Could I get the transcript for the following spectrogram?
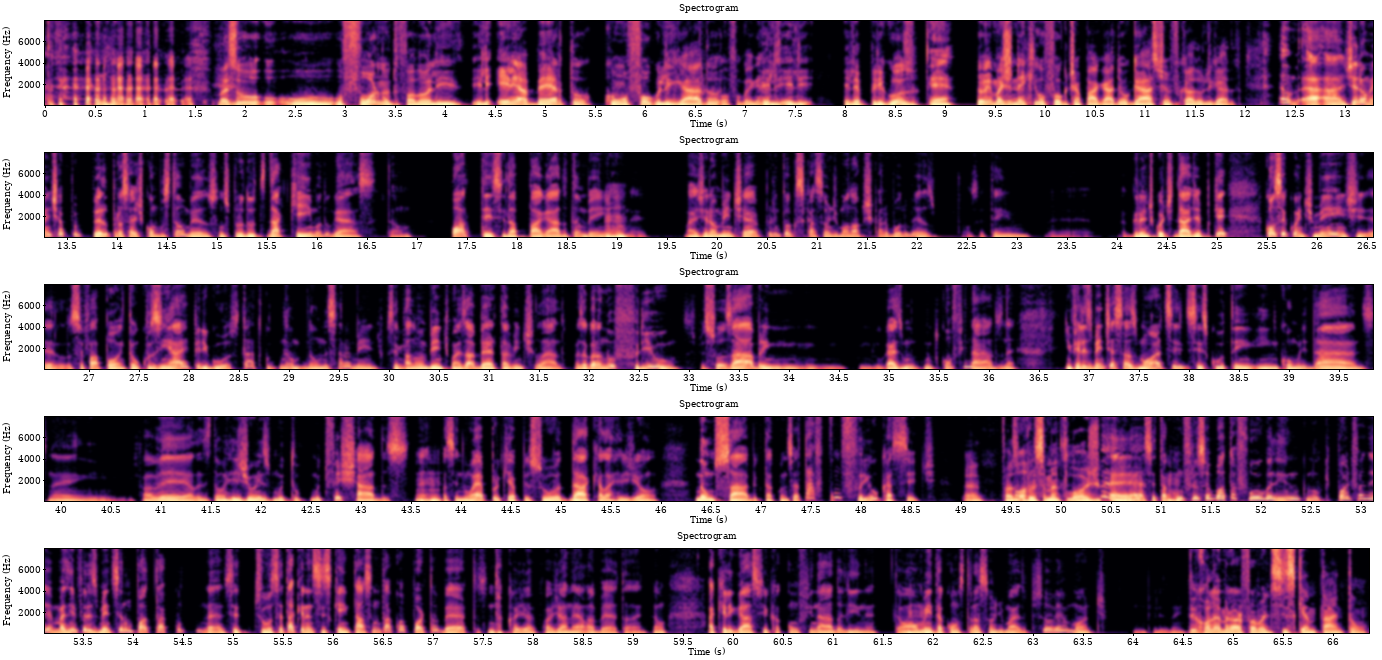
Mas o, o, o, o, forno, tu falou ali, ele, ele é aberto com o fogo ligado. Com o fogo ligado. Ele, ele, ele é perigoso? É. Eu imaginei que o fogo tinha apagado e o gás tinha ficado ligado. Não, a, a, geralmente é pelo processo de combustão mesmo, são os produtos da queima do gás. Então, pode ter sido apagado também, uhum. né? Mas geralmente é por intoxicação de monóxido de carbono mesmo. Então você tem é, grande quantidade. Porque, consequentemente, é, você fala, pô, então cozinhar é perigoso. Tá, não, não necessariamente. Você está num ambiente mais aberto, está ventilado. Mas agora no frio, as pessoas abrem em, em lugares muito, muito, confinados, né? Infelizmente, essas mortes se escutem em, comunidades, né? Em favelas, então regiões muito, muito fechadas. Né? Uhum. Assim, não é porque a pessoa daquela região não sabe o que está acontecendo. Tá com frio, cacete. É, faz Porra, o processamento lógico. É, né? você tá com uhum. frio, você bota fogo ali no, no, que pode fazer. Mas infelizmente você não pode estar tá com. Né? se você tá querendo se esquentar, você não tá com a porta aberta, você não tá com a, com a janela aberta, né? Então aquele gás fica confinado ali, né? Então uhum. aumenta a concentração demais, a pessoa vê a morte. Infelizmente. E qual é a melhor forma de se esquentar, então?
